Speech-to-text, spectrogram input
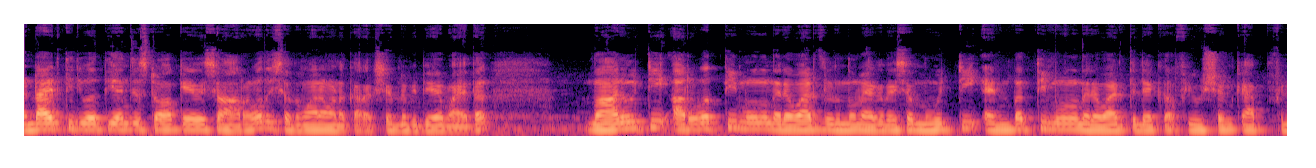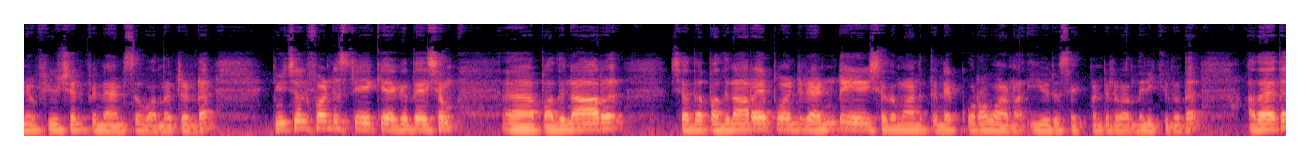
രണ്ടായിരത്തി ഇരുപത്തി അഞ്ച് സ്റ്റോക്ക് ഏകദേശം അറുപത് ശതമാനമാണ് കറക്ഷന് വിധേയമായത്. നാനൂറ്റി അറുപത്തി മൂന്ന് നിലവാരത്തിൽ നിന്നും ഏകദേശം നൂറ്റി എൺപത്തി മൂന്ന് നിലവാരത്തിലേക്ക് ഫ്യൂഷൻ ക്യാപ് ഫ്യൂഷൻ ഫിനാൻസ് വന്നിട്ടുണ്ട്. മ്യൂച്വൽ ഫണ്ട് സ്റ്റേക്ക് ഏകദേശം പതിനാറ് ശത പതിനാറ് പോയിന്റ് രണ്ട് ഏഴ് ശതമാനത്തിന്റെ കുറവാണ് ഈ ഒരു സെഗ്മെന്റിൽ വന്നിരിക്കുന്നത്. അതായത്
